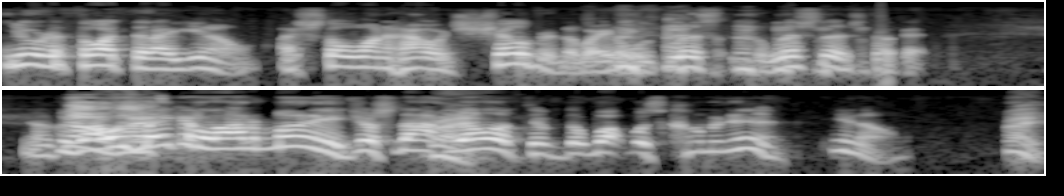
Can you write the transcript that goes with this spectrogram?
you would have thought that I, you know, I stole one of Howard's children the way the listeners took it. You know, because no, I was I, making a lot of money, just not right. relative to what was coming in. You know. Right.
